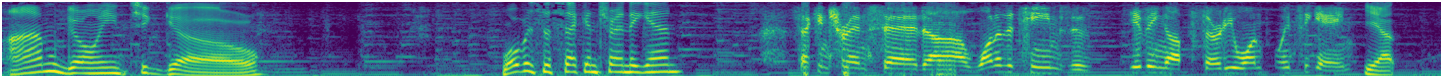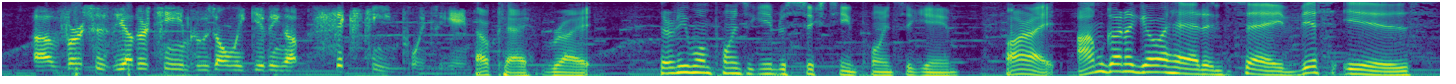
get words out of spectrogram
I'm going to go. What was the second trend again? Second trend said uh, one of the teams is giving up 31 points a game Yep. uh, versus the other team who's only giving up 16 points a game. Okay, right. 31 points a game to 16 points a game. All right, I'm going to go ahead and say this is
